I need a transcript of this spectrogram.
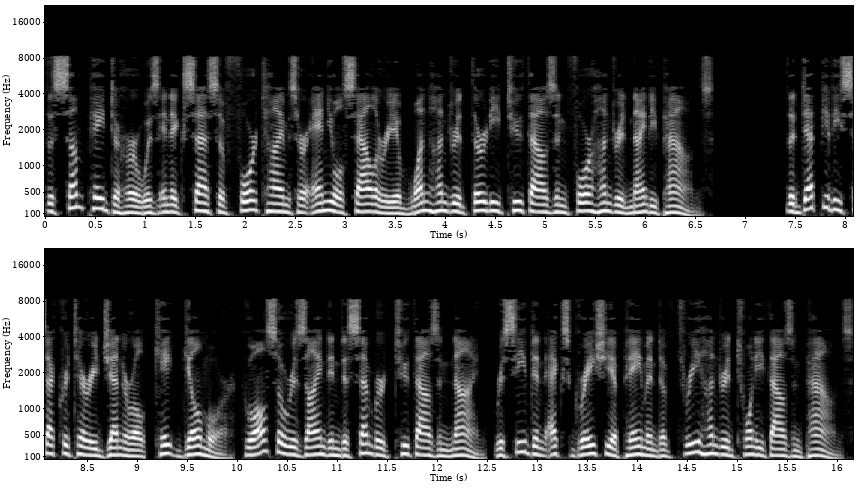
The sum paid to her was in excess of four times her annual salary of £132,490. The Deputy Secretary-General, Kate Gilmore, who also resigned in December 2009, received an ex gratia payment of £320,000.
